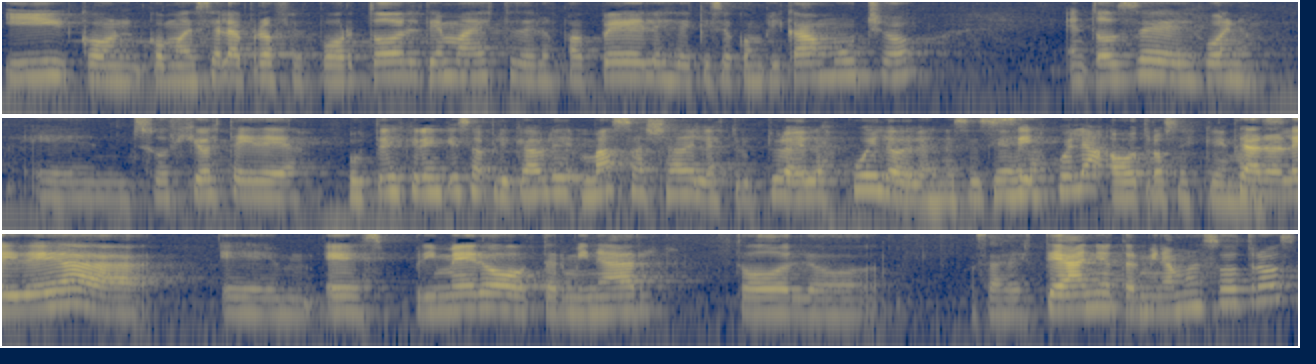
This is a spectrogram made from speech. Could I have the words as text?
Y con, como decía la profe, por todo el tema este de los papeles, de que se complicaba mucho, entonces, bueno, surgió esta idea. ¿Ustedes creen que es aplicable más allá de la estructura de la escuela o de las necesidades de la escuela a otros esquemas? Claro, la idea em, es primero terminar todo lo, o sea, este año terminamos nosotros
